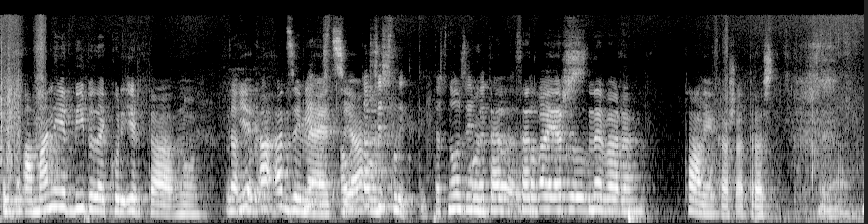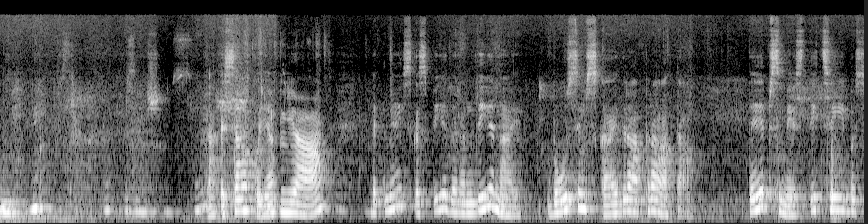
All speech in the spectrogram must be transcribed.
Tad. A, man ir bībelē, kur ir tā, nu, Tā, ir a- atzīmēts, jā. Tas un- ir slikti. Tas nozīmē, tad, ka- tad ka vairs vajag- nevar tā vienkārši atrast. Tā, es sāku, ja? Jā, Bet mēs, kas piedaram dienai, būsim skaidrā prātā. Tēpsimies ticības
